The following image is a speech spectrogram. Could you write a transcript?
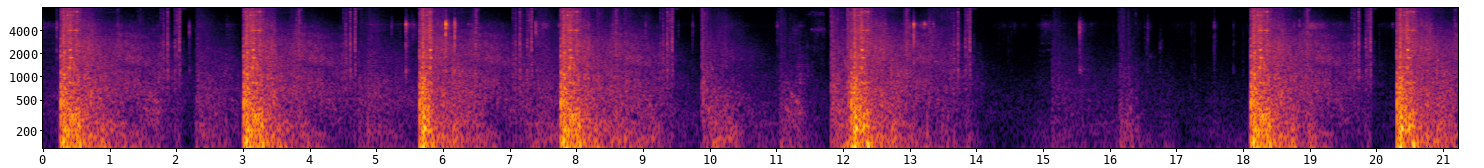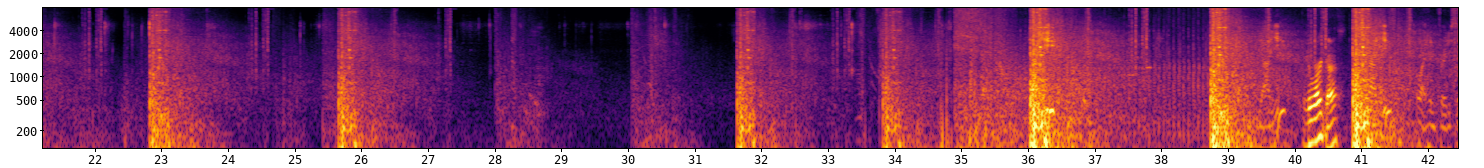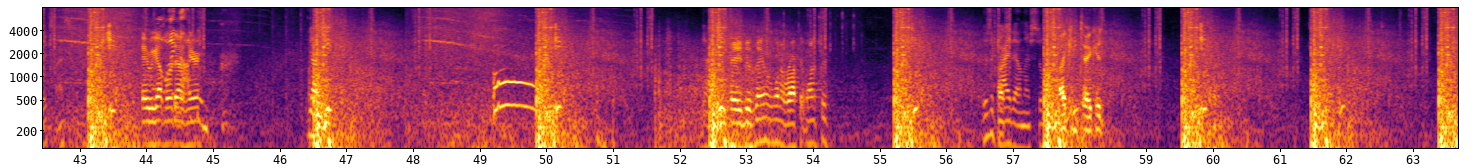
Good work, guys. Oh, I hit him for 86. Nice. Hey, we got more down here. him. Oh! Yayi? Yayi? Hey, does anyone want a rocket launcher? There's a guy uh, down there still. I can take it.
